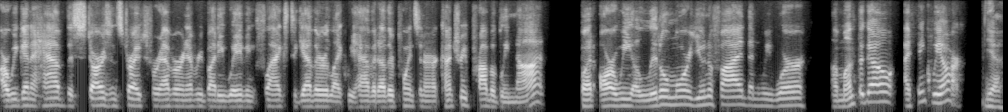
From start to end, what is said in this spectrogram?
are we going to have the stars and stripes forever and everybody waving flags together like we have at other points in our country? Probably not. But are we a little more unified than we were a month ago? I think we are. Yeah,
